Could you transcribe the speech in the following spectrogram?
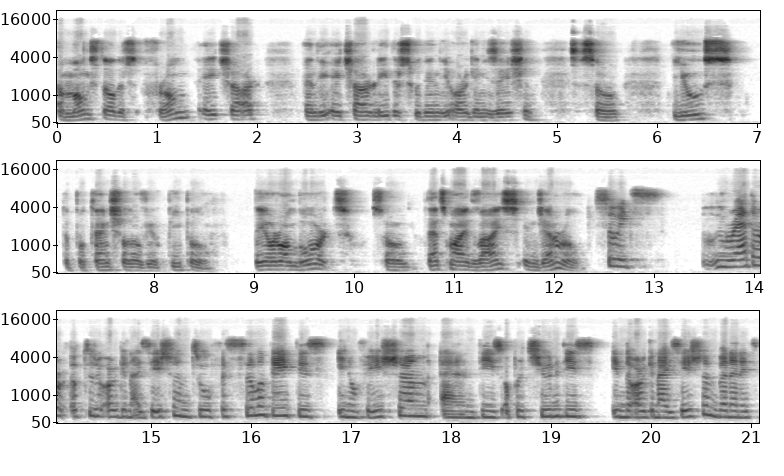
amongst others, from HR and the HR leaders within the organization. So use the potential of your people. They are on board. So that's my advice in general. So it's rather up to the organization to facilitate this innovation and these opportunities in the organization, but then it's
